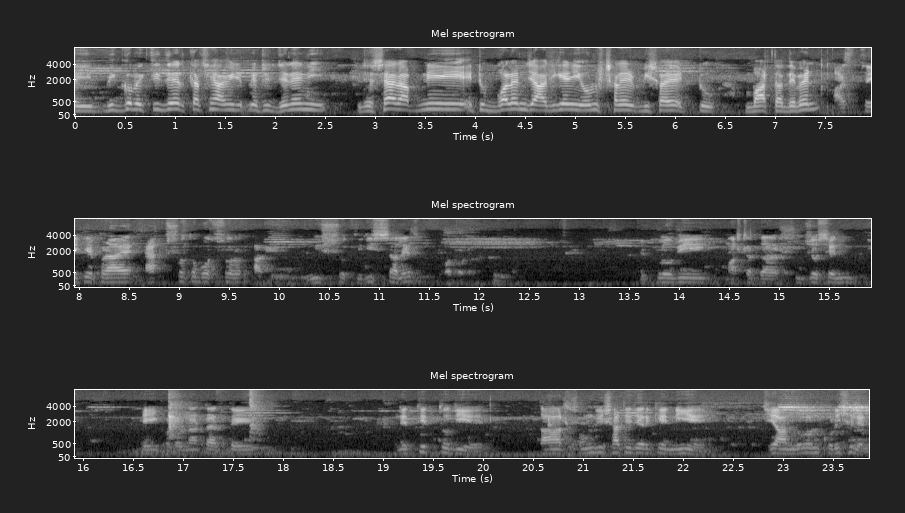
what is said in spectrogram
এই বিজ্ঞ ব্যক্তিদের কাছে আমি একটু জেনে নিই যে, স্যার, আপনি একটু বলেন যে আজকের এই অনুষ্ঠানের বিষয়ে একটু বার্তা দেবেন। আজ থেকে প্রায় একশত বছর আগে, উনিশশো তিরিশ সালের ঘটনা। বিপ্লবী মাস্টারদা সূর্য সেন এই ঘটনাটাতে নেতৃত্ব দিয়ে তার সঙ্গী সাথীদেরকে নিয়ে যে আন্দোলন করেছিলেন,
